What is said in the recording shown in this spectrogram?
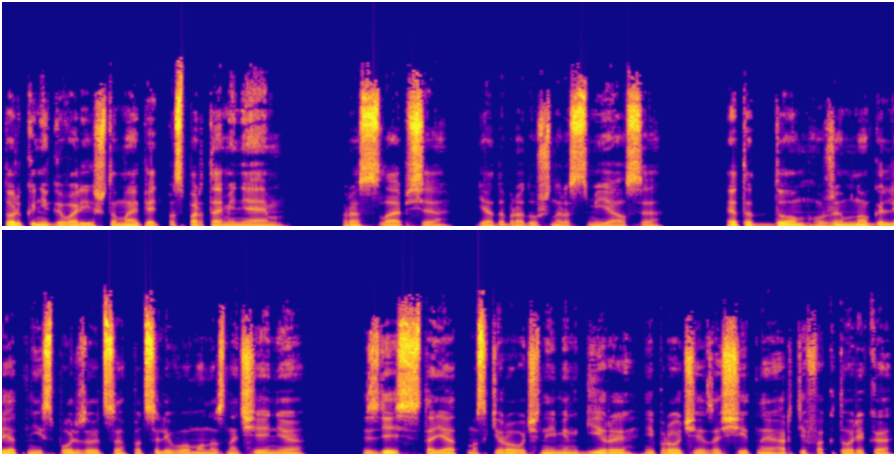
Только не говори, что мы опять паспорта меняем. Расслабься. Я добродушно рассмеялся. Этот дом уже много лет не используется по целевому назначению. Здесь стоят маскировочные менгиры и прочая защитная артефакторика,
